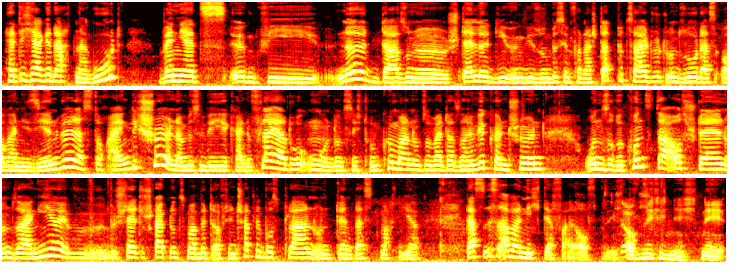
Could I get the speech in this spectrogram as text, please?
hätte ich ja gedacht, na gut, wenn jetzt irgendwie ne, da so eine Stelle, die irgendwie so ein bisschen von der Stadt bezahlt wird und so, das organisieren will, das ist doch eigentlich schön. Da müssen wir hier keine Flyer drucken und uns nicht drum kümmern und so weiter, sondern wir können schön unsere Kunst da ausstellen und sagen, hier, stellt, schreibt uns mal bitte auf den Shuttlebusplan und den Rest macht ihr. Das ist aber nicht der Fall offensichtlich. Offensichtlich nicht. Nee.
